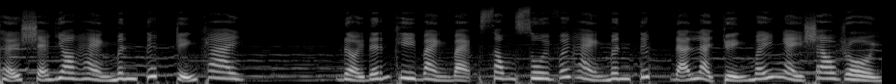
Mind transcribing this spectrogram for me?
thể sẽ do hàng Minh Tích triển khai. Đợi đến khi bàn bạc xong xuôi với hàng Minh Tích đã là chuyện mấy ngày sau rồi.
